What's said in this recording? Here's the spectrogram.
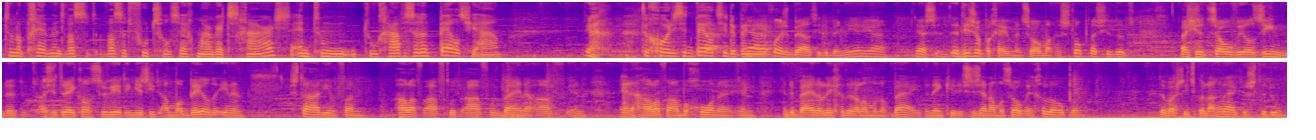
toen op een gegeven moment was het, was het voedsel, zeg maar, werd schaars. En toen, toen gaven ze er een pijltje aan. Ja. Toen gooiden ze het beltje ja, erbij neer. Ja, gooiden ze het beltje erbij neer, ja. ja. Het is op een gegeven moment zomaar gestopt als je, dat, als je het zo wil zien. Als je het reconstrueert en je ziet allemaal beelden in een stadium van half af tot af of bijna af. En, en half aan begonnen en, en de beide liggen er allemaal nog bij. Dan denk je, ze zijn allemaal zo weggelopen. Er was iets belangrijkers te doen.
